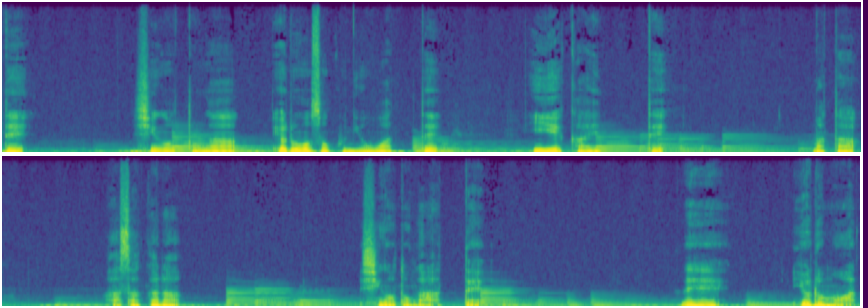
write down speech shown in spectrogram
で仕事が夜遅くに終わって家帰ってまた朝から仕事があってで夜もあって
